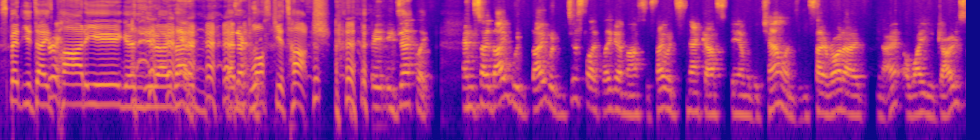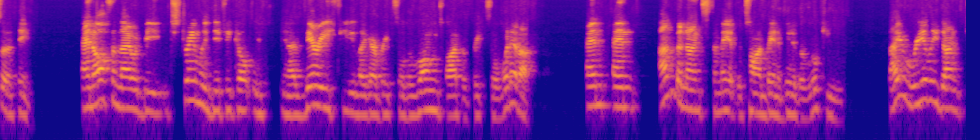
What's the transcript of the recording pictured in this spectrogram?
spent your days correct. partying and you know that and, exactly. lost your touch. exactly. And so they would they would just like Lego Masters, they would snack us down with the challenge and say, "Righto, you know, away you go," sort of thing. And often they would be extremely difficult with you know very few Lego bricks or the wrong type of bricks or whatever. And and unbeknownst to me at the time, being a bit of a rookie, they really don't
